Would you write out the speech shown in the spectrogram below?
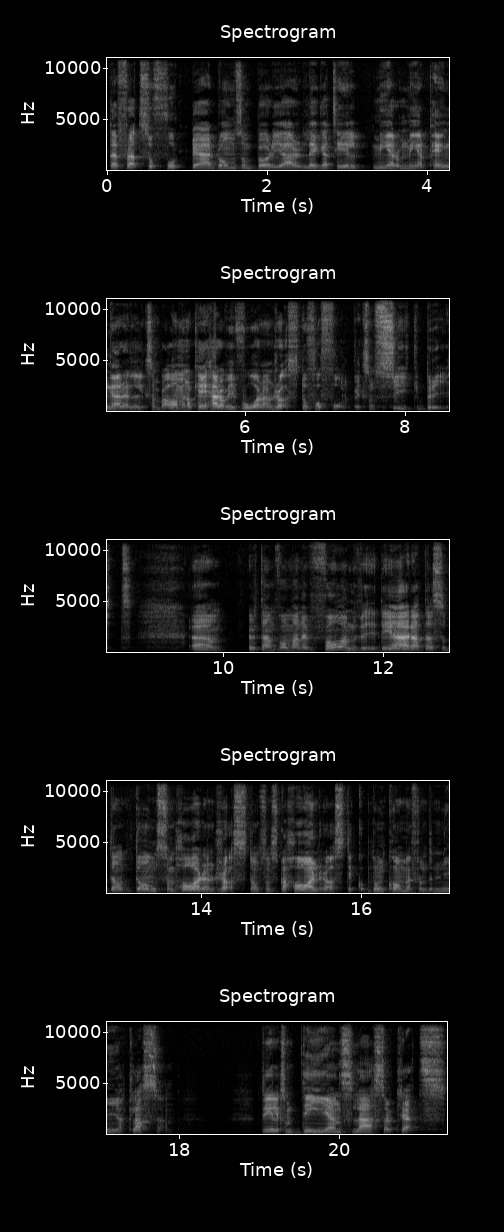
Därför att så fort det är de som börjar lägga till mer och mer pengar eller liksom bara, ja ah, men okej, här har vi våran röst. Då får folk liksom psykbryt. Um, utan vad man är van vid, det är att alltså de, de som har en röst, de som ska ha en röst, det, de kommer från den nya klassen. Det är liksom DNs läsarkrets.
